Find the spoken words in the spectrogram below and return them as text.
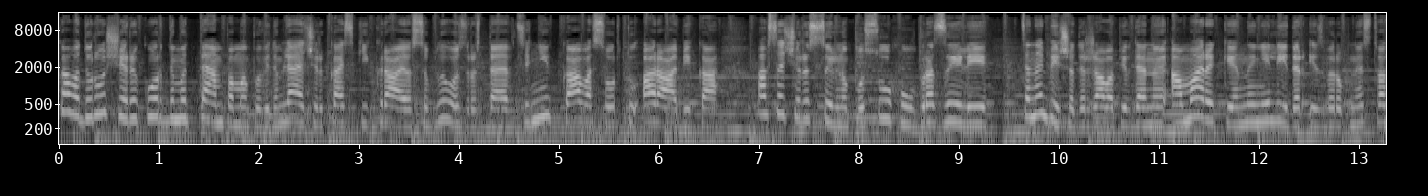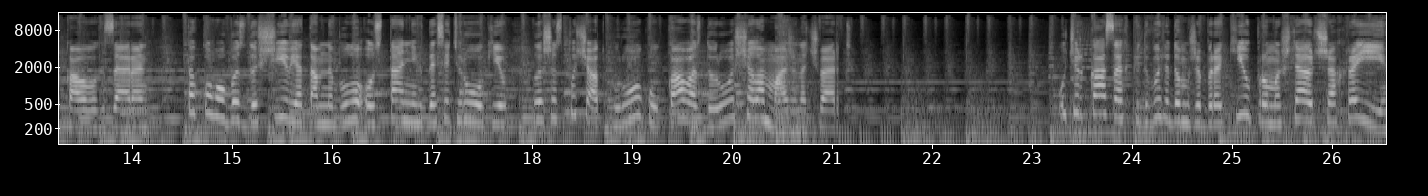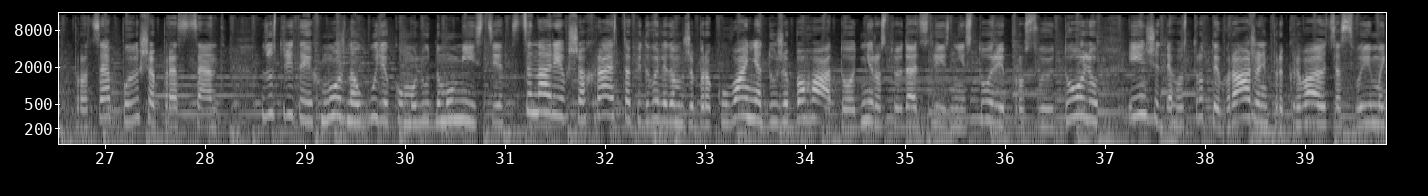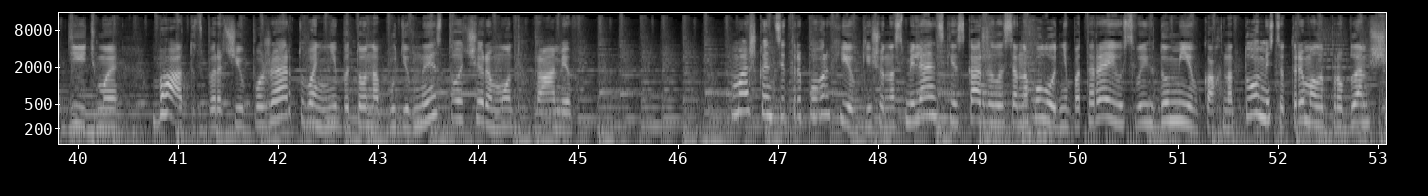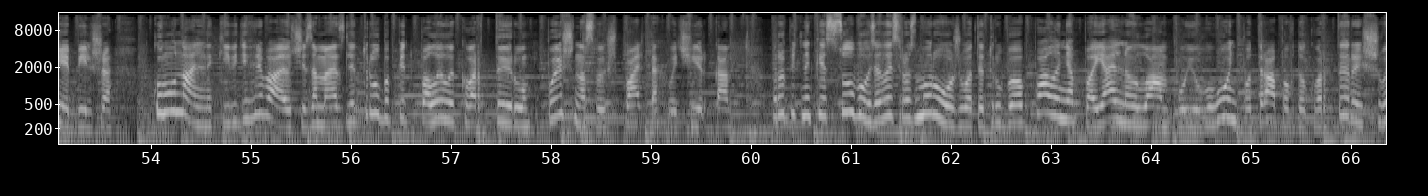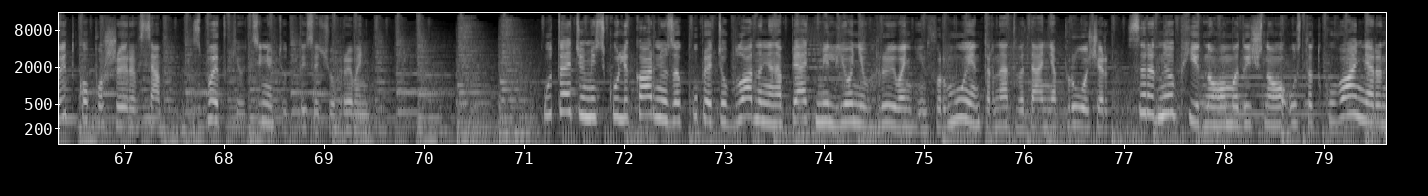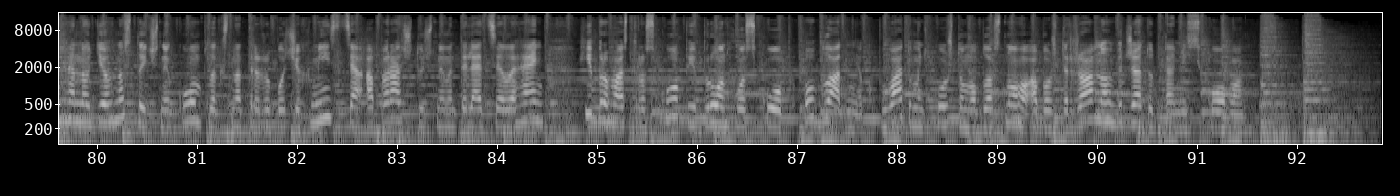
Кава дорожчає рекордними темпами, повідомляє Черкаський край. Особливо зростає в ціні кава сорту Арабіка. А все через сильну посуху в Бразилії. Це найбільша держава Південної Америки, нині лідер із виробництва кавових зерен. Такого бездощів'я там не було останніх 10 років. Лише з початку року кава здорожчала майже на чверть. У Черкасах під виглядом жебраків промишляють шахраї. Про це пише прес-центр. Зустріти їх можна у будь-якому людному місці. Сценаріїв шахрайства під виглядом жебракування дуже багато. Одні розповідають слізні історії про свою долю, інші для гостроти вражень прикриваються своїми дітьми. Багато збирачів пожертвувань, нібито на будівництво чи ремонт храмів. Мешканці триповерхівки, що на Смілянській, скаржилися на холодні батареї у своїх домівках. Натомість отримали проблем ще більше. Комунальники, відігріваючи замерзлі труби, підпалили квартиру. Пише на своїх шпальтах вечірка. Робітники субу взялись розморожувати труби опалення паяльною лампою. Вогонь потрапив до квартири і швидко поширився. Збитки оцінюють у тисячу гривень. У третю міську лікарню закуплять обладнання на 5 мільйонів гривень, інформує інтернет-видання Прочерк. Серед необхідного медичного устаткування рентгенодіагностичний комплекс на три робочих місця, апарат штучної вентиляції легень, фіброгастроскоп і бронхоскоп. Обладнання купуватимуть коштом обласного або ж державного бюджету та міського.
